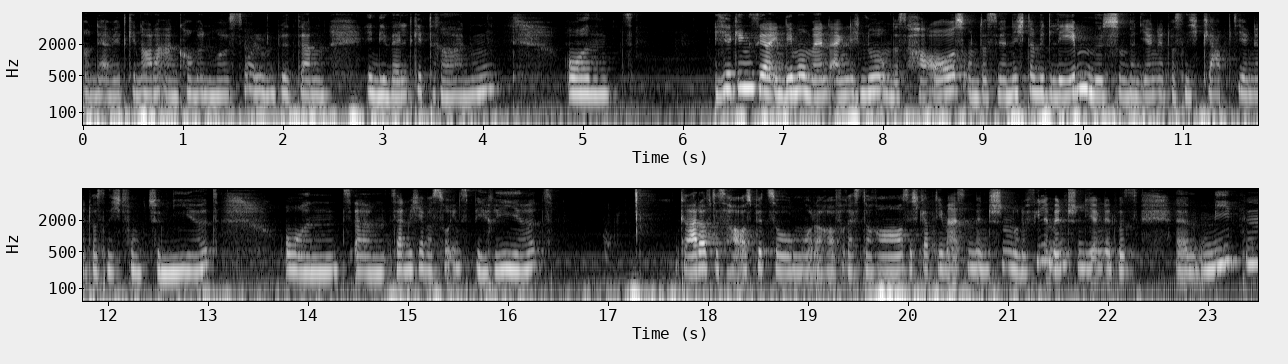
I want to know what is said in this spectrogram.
und er wird genau da ankommen, wo er soll und wird dann in die Welt getragen. Und hier ging es ja in dem Moment eigentlich nur um das Haus und dass wir nicht damit leben müssen, wenn irgendetwas nicht klappt, irgendetwas nicht funktioniert. Und ähm, es hat mich aber so inspiriert, gerade auf das Haus bezogen oder auch auf Restaurants. Ich glaube, die meisten Menschen oder viele Menschen, die irgendetwas äh, mieten,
